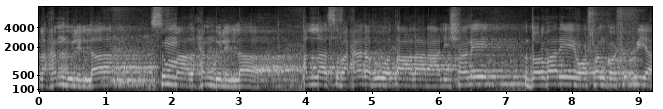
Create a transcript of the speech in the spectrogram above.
আলহামদুলিল্লাহ, সুম্মা আলহামদুলিল্লাহ, আল্লাহ সুবাহানাহু আলিশানে দরবারে অসংখ্য শুকরিয়া।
